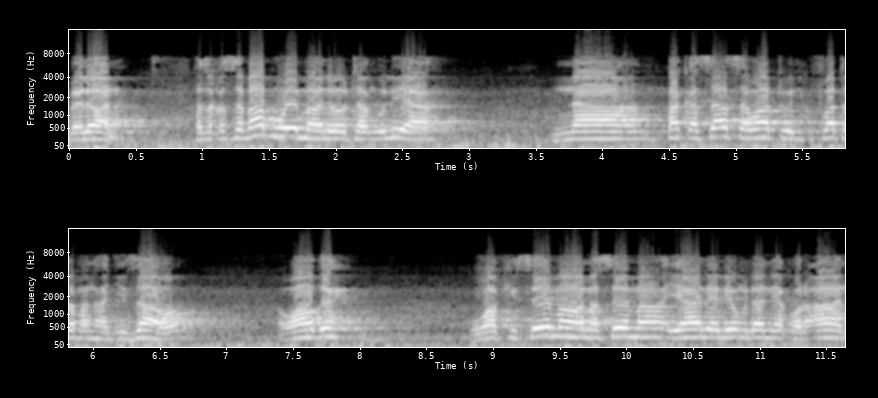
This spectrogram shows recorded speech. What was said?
tumeelewana sasa kwa sababu wema waliotangulia na mpaka sasa watu wenye kufuata manhaji zao wazi wakisema wanasema yale yaliyomo ndani ya Qur'an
